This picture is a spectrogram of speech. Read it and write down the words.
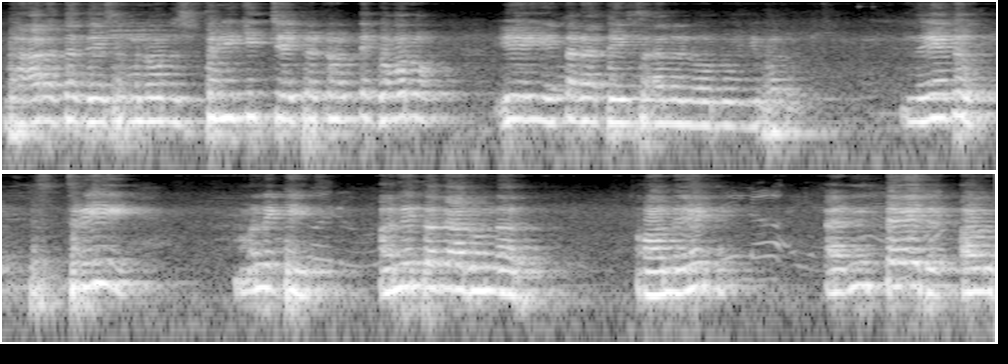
భారతదేశంలోని స్త్రీకి ఇచ్చేటటువంటి గౌరవం ఏ ఇతర దేశాలలోనూ ఇవ్వరు నేడు స్త్రీ మనకి అనిత గారు ఉన్నారు. ఆమె ఎంటైర్ ఆవిడ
